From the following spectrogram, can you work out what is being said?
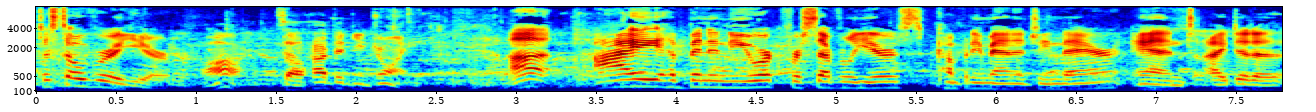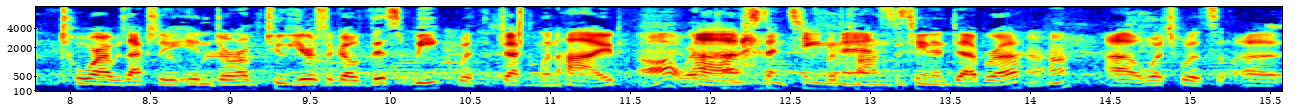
Just over a year. Oh, so how did you join? Uh, I have been in New York for several years, company managing there, and I did a tour. I was actually in Durham two years ago this week with Jekyll and Hyde. Oh, with Uh, Constantine with and- Constantine and Deborah, Uh-huh. uh, which was a,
